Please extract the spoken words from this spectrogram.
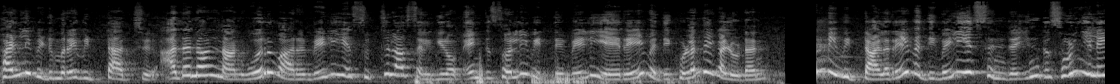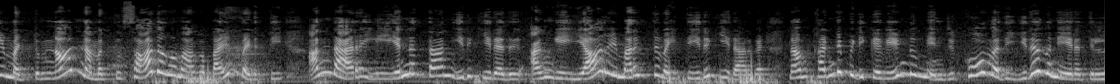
பள்ளி விடுமுறை விட்டாச்சு. அதனால் நான் ஒரு வாரம் வெளியே சுற்றுலா செல்கிறோம் என்று சொல்லிவிட்டு வெளியே ரேவதி குழந்தைகளுடன் கிளம்பி ரேவதி வெளியே சென்ற இந்த சூழ்நிலையை மட்டும் நான் நமக்கு சாதகமாக பயன்படுத்தி அந்த அறையில் என்னத்தான் இருக்கிறது? அங்கே யாரை மறைத்து வைத்து இருக்கிறார்கள்? நாம் கண்டுபிடிக்க வேண்டும் என்று கோமதி இரவு நேரத்தில்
